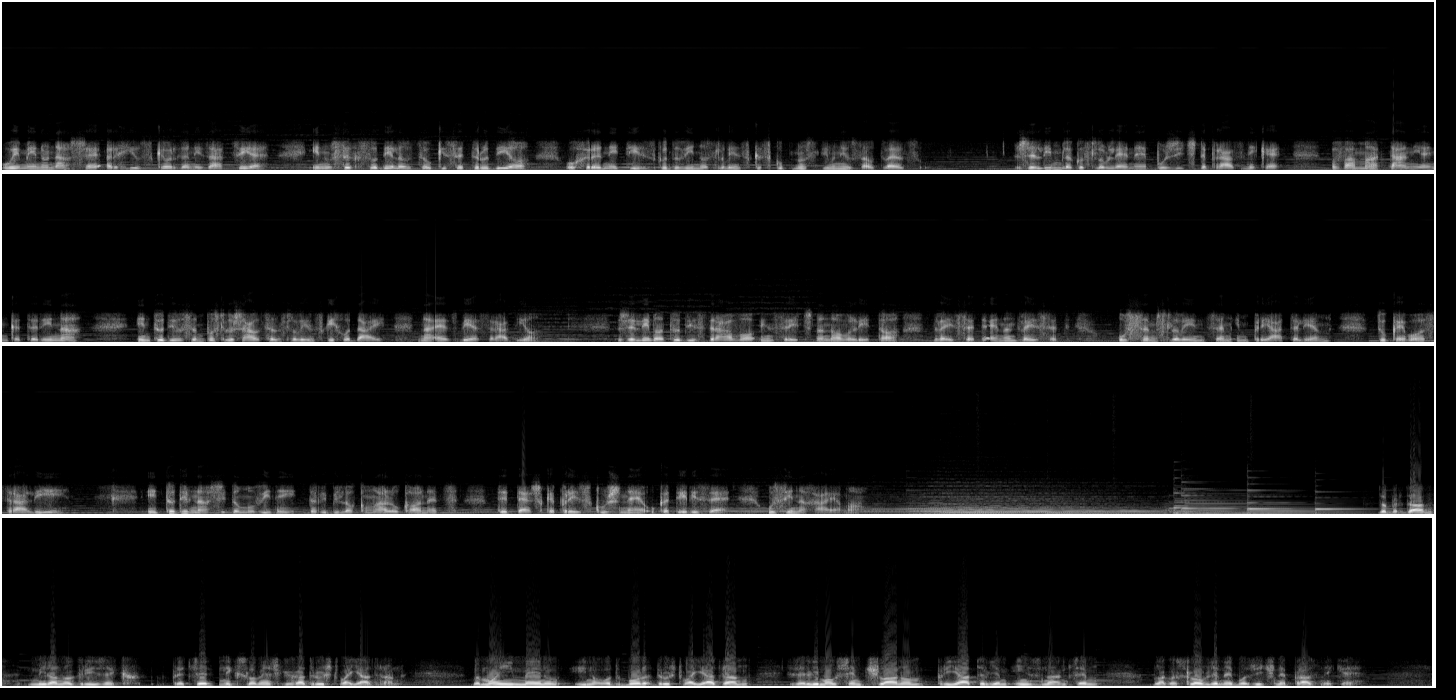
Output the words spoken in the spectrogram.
V imenu naše arhivske organizacije in vseh sodelavcev, ki se trudijo ohraniti zgodovino slovenske skupnosti v New South Walesu. Želim blagoslovljene božične praznike vama, Tanja in Katarina in tudi vsem poslušalcem slovenskih oddaj na SBS radio. Želimo tudi zdravo in srečno novo leto 2021 vsem slovencem in prijateljem tukaj v Avstraliji in tudi v naši domovini, da bi bilo kmalo konec te težke preizkušnje, v kateri se vsi nahajamo. Dober dan, Milan Ogrizek, predsednik slovenskega društva Jadran. V mojem imenu in odbor Društva Jadran želimo vsem članom, prijateljem in znancem blagoslovljene božične praznike.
